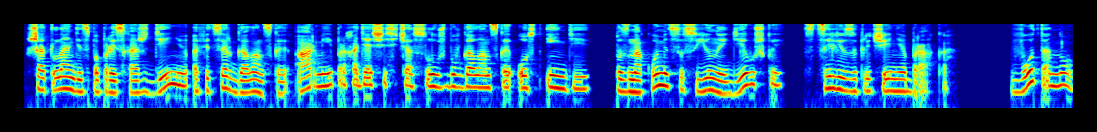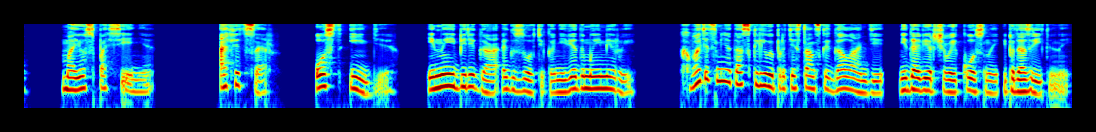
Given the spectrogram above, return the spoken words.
шотландец по происхождению, офицер голландской армии, проходящий сейчас службу в голландской Ост-Индии, познакомиться с юной девушкой с целью заключения брака. Вот оно, мое спасение. Офицер, Ост-Индия, иные берега, экзотика, неведомые миры. Хватит с меня тоскливой протестантской Голландии, недоверчивой, костной и подозрительной.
